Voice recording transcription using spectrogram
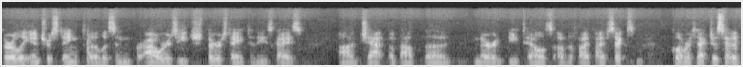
thoroughly interesting to listen for hours each Thursday to these guys uh, chat about the nerd details of the 556. Clover Tech just had a,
